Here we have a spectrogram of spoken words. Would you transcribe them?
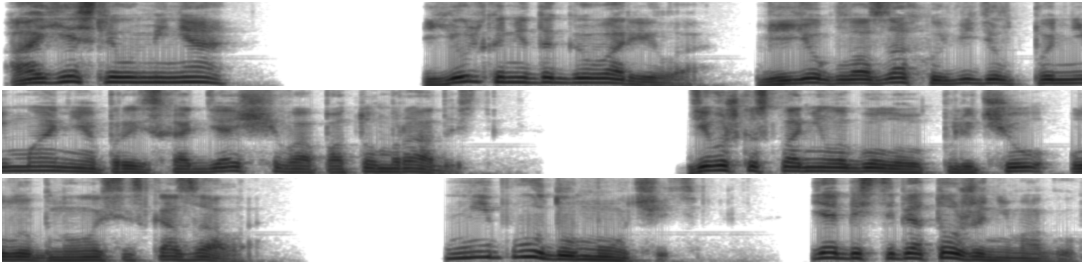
А если у меня... Юлька не договорила. В ее глазах увидел понимание происходящего, а потом радость. Девушка склонила голову к плечу, улыбнулась и сказала. «Не буду мучить. Я без тебя тоже не могу.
